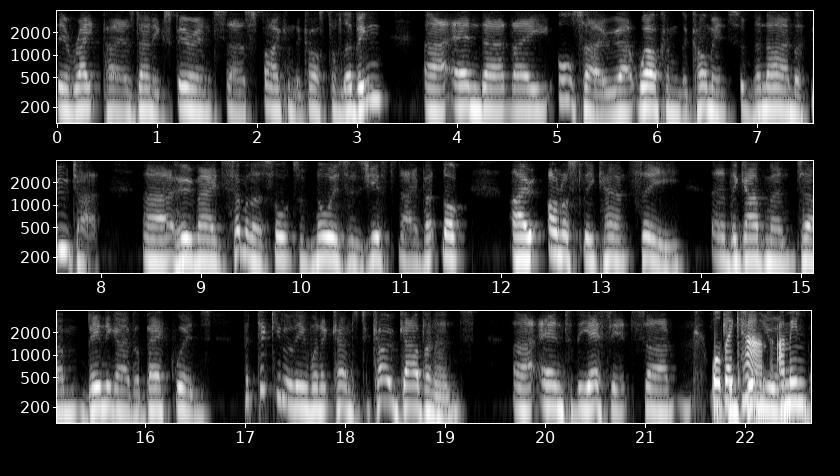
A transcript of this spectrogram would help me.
their ratepayers don't experience a spike in the cost of living. Uh, and uh, they also uh, welcomed the comments of Nanaia Mahuta, uh, who made similar sorts of noises yesterday. But look, I honestly can't see uh, the government um, bending over backwards, particularly when it comes to co governance. Uh, and to the assets. Uh, well, they can't. I mean,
